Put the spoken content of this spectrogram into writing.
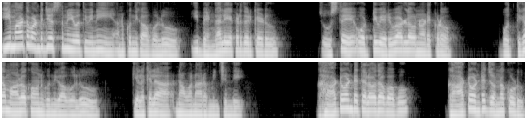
ఈ మాట వంట చేస్తున్న యువతి విని అనుకుంది కాబోలు ఈ బెంగాలీ ఎక్కడ దొరికాడు? చూస్తే ఒట్టి వెరివాడలో ఉన్నాడు ఎక్కడో. బొత్తిగా మాలోకం అనుకుంది కాబోలు కిలకిల నవ్వనారంభించింది ఘాటు అంటే తెలవదా బాబు? ఘాటు అంటే జొన్నకూడు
